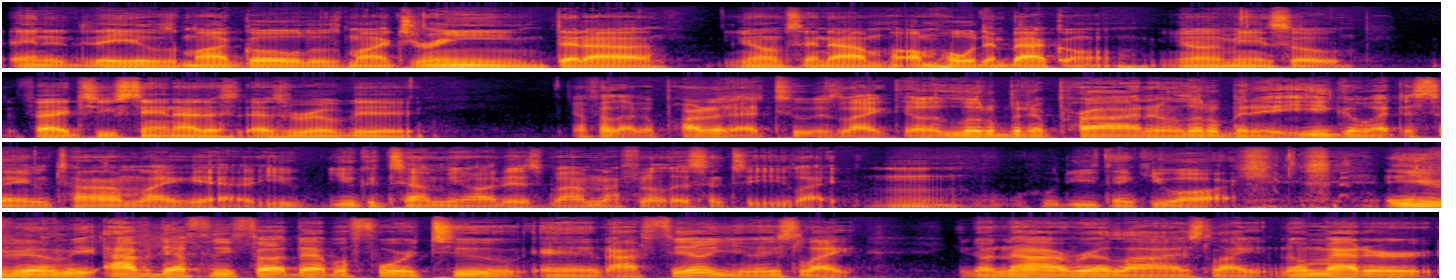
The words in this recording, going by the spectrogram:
at the end of the day, it was my goal, it was my dream that I, you know what I'm saying, I'm, I'm holding back on. You know what I mean? So the fact that you saying that, that's, that's real big. I feel like a part of that too is like a little bit of pride and a little bit of ego at the same time. Like, yeah, you you can tell me all this, but I'm not gonna listen to you. Like, mm. who do you think you are? you feel me? I've definitely felt that before too, and I feel you. It's like you know now I realize like no matter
